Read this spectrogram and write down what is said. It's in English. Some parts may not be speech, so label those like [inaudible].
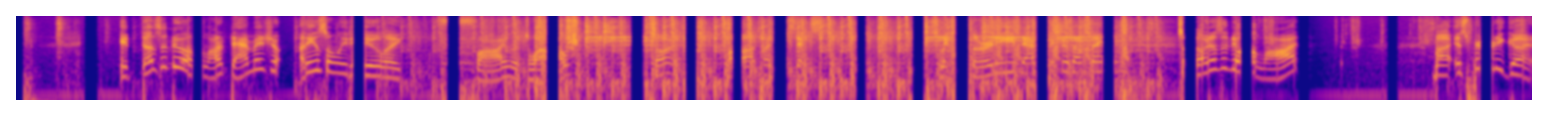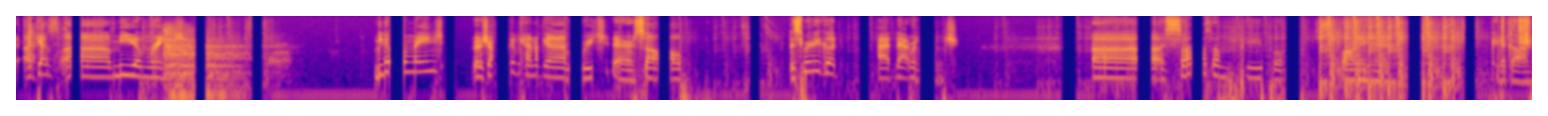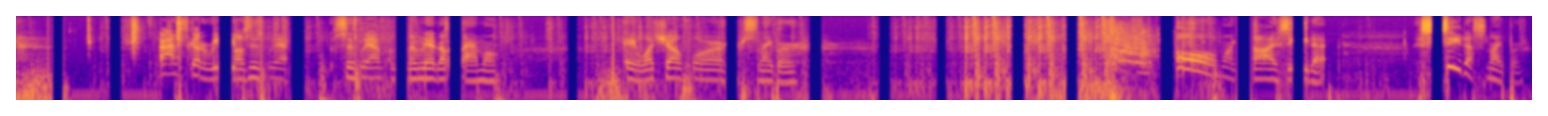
It doesn't do a lot of damage. I think it's only do like 5 or 12. So, uh, 26. Like 30 damage or something. So, it doesn't do a lot. But it's pretty good against uh, medium range. Medium range, the shotgun cannot get reach there. So, it's pretty good at that range. Uh, I saw some people spawning here. Okay, gone. I'm just gonna reload since we have, since we have unlimited ammo. Okay, watch out for sniper. Oh my god, I see that. I see that sniper.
